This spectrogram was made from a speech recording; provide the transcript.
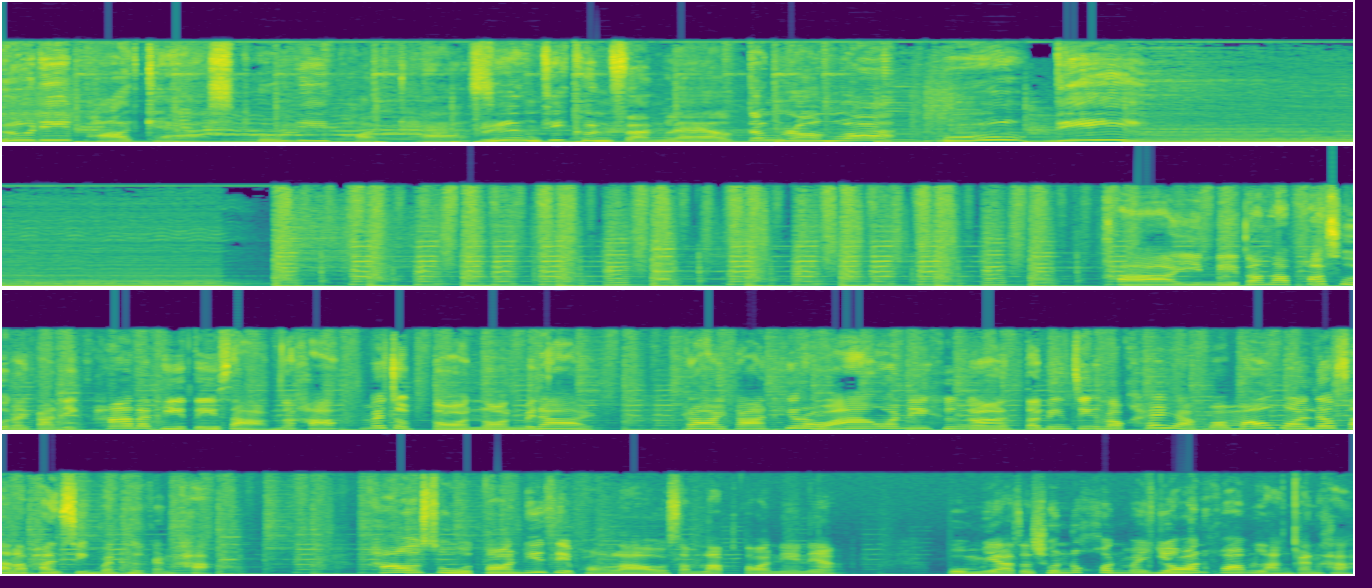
h o ดี้พอดแคสต์ฮูดี้พอดแคสต์เรื่องที่คุณฟังแล้วต้องร้องว่าหูดีค่ะยินดีต้อนรับเข้าสู่รายการอีก 5 นาทีตีสามนะคะ ไม่จบตอนนอนไม่ได้ รายการที่เราอ้างว่านี่คืองาน แต่จริงๆ เราแค่อยากมาเมาส์มอยเรื่องสารพันสิ่งบันเทิงกันค่ะ เข้าสู่ตอนที่ 10 ของเราสำหรับตอนนี้เนี่ยบุ๋มอยากจะชวนทุกคนมาย้อนความหลังกันค่ะ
